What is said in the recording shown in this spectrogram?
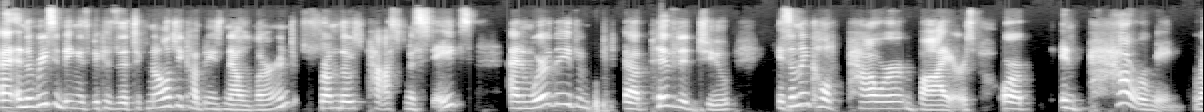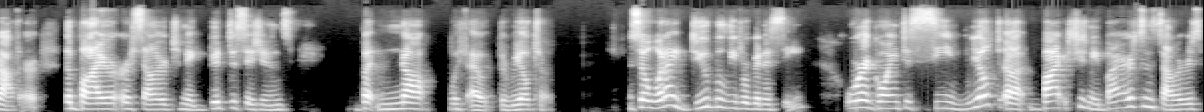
And the reason being is because the technology companies now learned from those past mistakes and where they've uh, pivoted to is something called power buyers or empowering rather the buyer or seller to make good decisions but not without the realtor. So what i do believe we're going to see we're going to see real uh, buy, excuse me buyers and sellers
